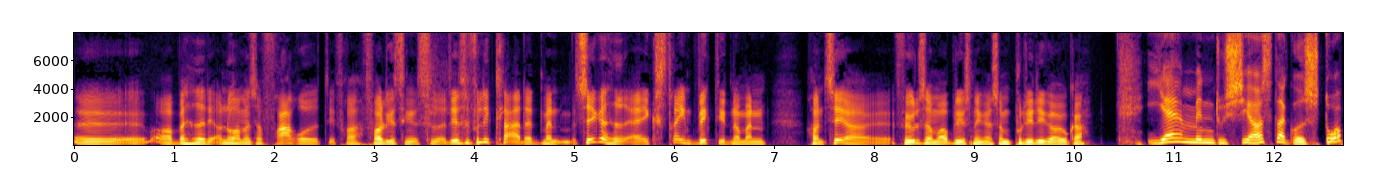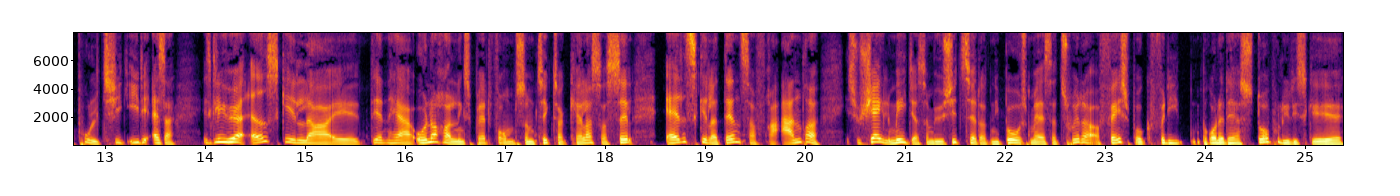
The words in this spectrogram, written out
øh, og hvad hedder det, og nu har man så frarådet det fra Folketingets side. Og det er selvfølgelig klart, at man, sikkerhed er ekstremt vigtigt, når man håndterer øh, følsomme oplysninger, som politikere jo gør. Ja, men du siger også, at der er gået stor politik i det. Altså, jeg skal lige høre, adskiller øh, den her underholdningsplatform, som TikTok kalder sig selv, adskiller den sig fra andre sociale medier, som vi jo sit sætter den i bås med, altså Twitter og Facebook, fordi på grund af det her storpolitiske øh,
